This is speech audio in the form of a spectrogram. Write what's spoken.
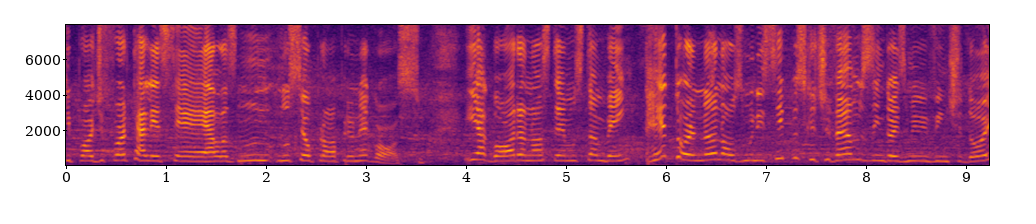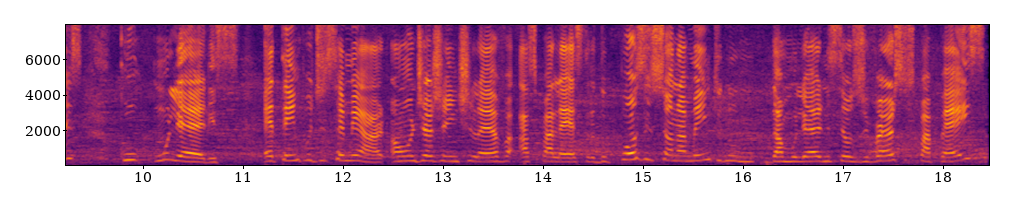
que pode fortalecer elas no, no seu próprio negócio. E agora nós temos também, retornando aos municípios que tivemos em 2022, com mulheres é Tempo de Semear, onde a gente leva as palestras do posicionamento no, da mulher em seus diversos papéis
